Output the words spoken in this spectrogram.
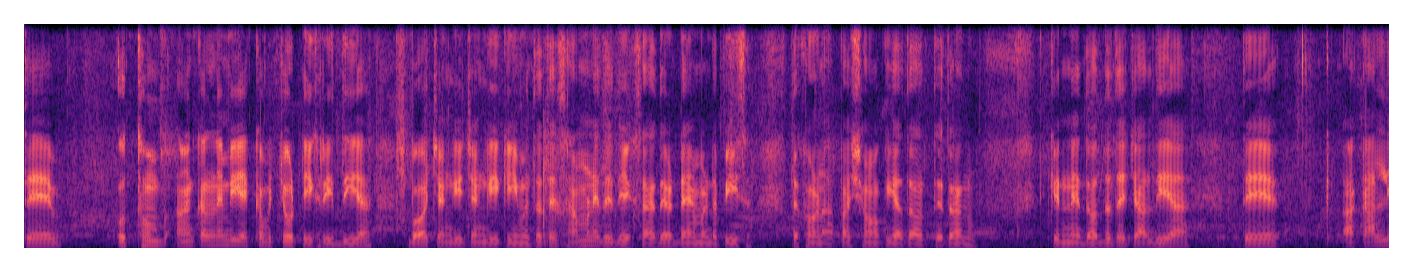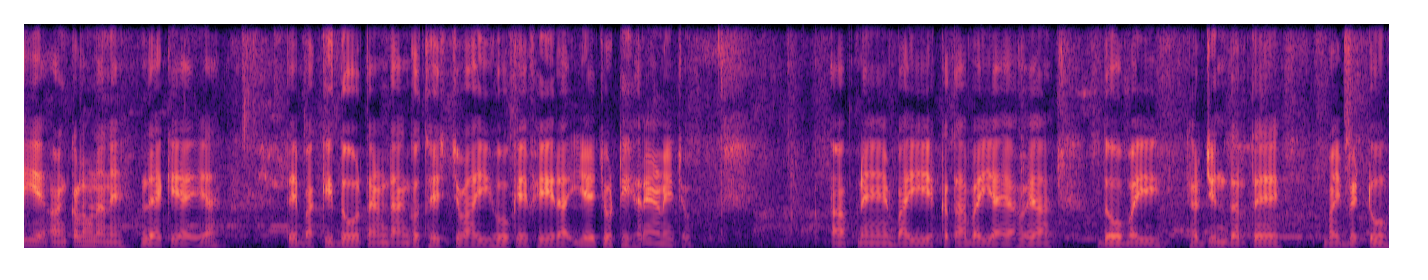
ਤੇ ਉੱਥੋਂ ਅੰਕਲ ਨੇ ਵੀ ਇੱਕ ਝੋਟੀ ਖਰੀਦੀ ਆ। ਬਹੁਤ ਚੰਗੀ ਚੰਗੀ ਕੀਮਤ ਤੇ ਸਾਹਮਣੇ ਤੁਸੀਂ ਦੇਖ ਸਕਦੇ ਹੋ ਡਾਇਮੰਡ ਪੀਸ ਦਿਖਾਉਣਾ ਆਪਾਂ ਸ਼ੌਂਕੀਆ ਤੌਰ ਤੇ ਤੁਹਾਨੂੰ। ਕਿੰਨੇ ਦੁੱਧ ਤੇ ਚੱਲਦੀ ਆ ਤੇ ਆ ਕੱਲ੍ਹ ਹੀ ਅੰਕਲ ਹੁਣਾਂ ਨੇ ਲੈ ਕੇ ਆਏ ਆ। ਤੇ ਬਾਕੀ ਦੋ ਤਿੰਨ ਡੰਗ ਉੱਥੇ ਚਵਾਈ ਹੋ ਕੇ ਫੇਰ ਆਈ ਹੈ ਝੋਟੀ ਹਰਿਆਣੇ ਚੋਂ। ਆਪਣੇ ਬਾਈ ਇੱਕ ਤਾਂ ਬਾਈ ਆਇਆ ਹੋਇਆ, ਦੋ ਬਾਈ ਹਰਜਿੰਦਰ ਤੇ ਬਾਈ ਬਿੱਟੂ।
